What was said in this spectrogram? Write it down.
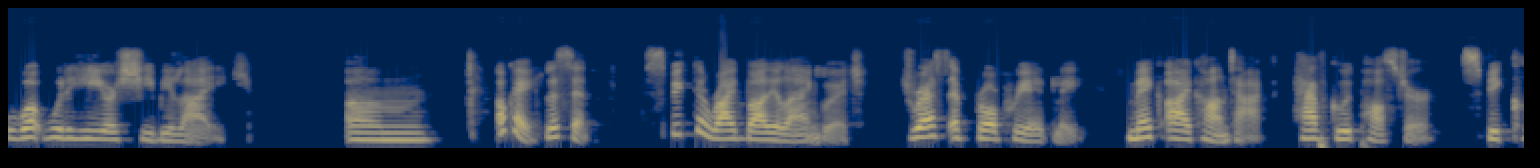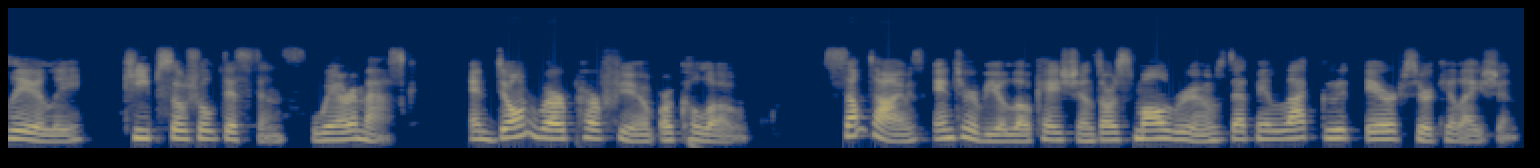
what would he or she be like? Um, okay, listen. Speak the right body language. Dress appropriately. Make eye contact. Have good posture. Speak clearly. Keep social distance. Wear a mask. And don't wear perfume or cologne. Sometimes interview locations are small rooms that may lack good air circulation.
